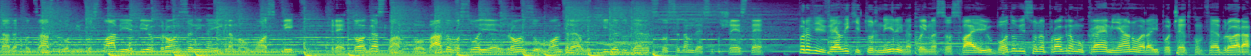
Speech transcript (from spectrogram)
tada pod zastavom Jugoslavije, bio bronzani na igrama u Moskvi. Pre toga Slavko Obadov osvojio je bronzu u Montrealu 1976. Prvi veliki turniri na kojima se osvajaju bodovi su na programu krajem januara i početkom februara.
